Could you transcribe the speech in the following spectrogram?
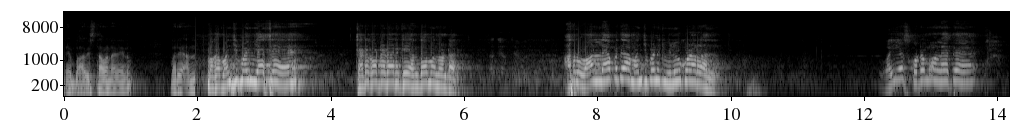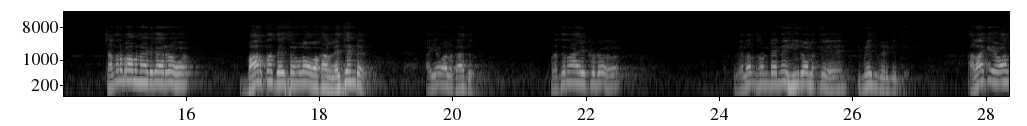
నేను భావిస్తామన్నా నేను. మరి అన్ ఒక మంచి పని చేస్తే చెడగొట్టడానికి ఎంతోమంది ఉంటారు. అసలు వాళ్ళు లేకపోతే ఆ మంచి పనికి విలువ కూడా రాదు. వైఎస్ కుటుంబం లేతే చంద్రబాబు నాయుడు గారు భారతదేశంలో ఒక లెజెండ్ అయ్యేవాళ్ళు కాదు. ప్రతినాయకుడు విలన్స్ ఉంటేనే హీరోలకి ఇమేజ్ పెరిగిద్ది. అలాగే ఇవాళ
